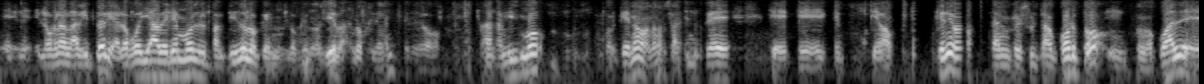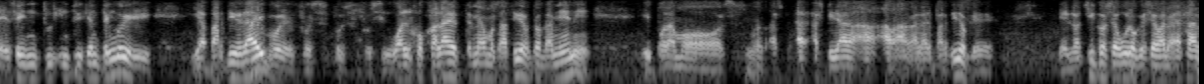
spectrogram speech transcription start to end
eh, lograr la victoria. Luego ya veremos el partido lo que, lo que nos lleva, lógicamente. Pero ahora mismo, ¿por qué no? no? Sabiendo que, que, que, que creo que un resultado corto, por lo cual eh, esa intuición tengo y, a partir de ahí, pues, pues, pues, pues igual ojalá tengamos acierto también y, y podamos aspirar a, ganar el partido, que, los chicos seguro que se van a dejar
